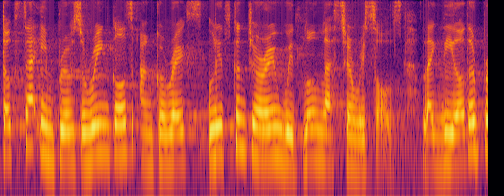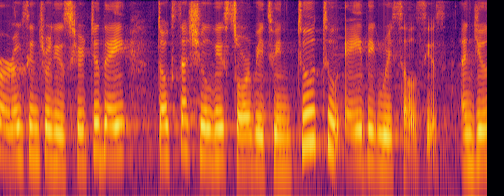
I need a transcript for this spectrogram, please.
Toxta improves wrinkles and corrects lips contouring with long-lasting results. Like the other products introduced here today, Toxta should be stored between 2 to 8 degrees Celsius and used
